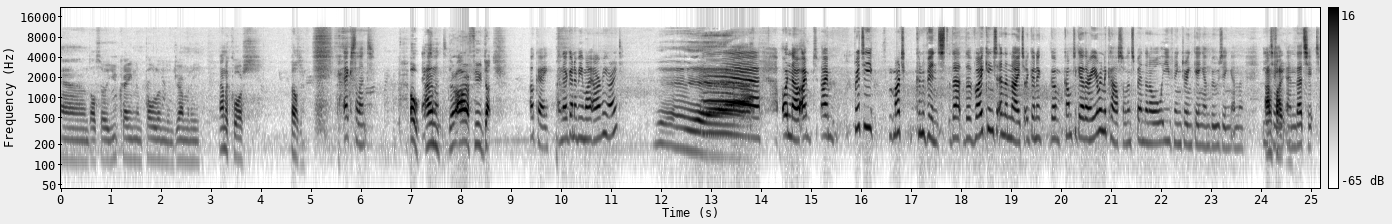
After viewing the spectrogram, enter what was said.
and also Ukraine and Poland and Germany, and of course Belgium. Excellent. Oh, Excellent. and there are a few Dutch. Okay, and they're going to be my army, right? Yeah. Uh, oh no, I'm I'm pretty much convinced that the Vikings and the knights are going to go, come together here in the castle and spend an whole evening drinking and boozing and uh, And eating, fighting. and that's it.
